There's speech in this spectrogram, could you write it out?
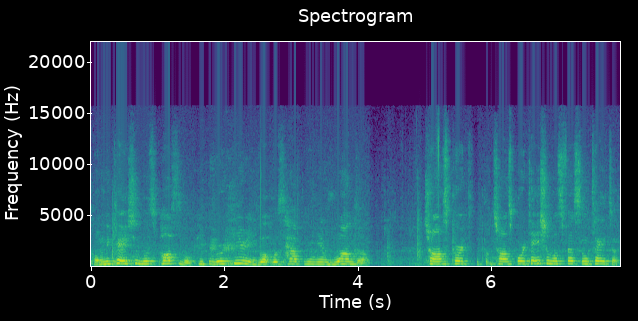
Communication was possible. People were hearing what was happening in Rwanda. Transport, transportation was facilitated.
